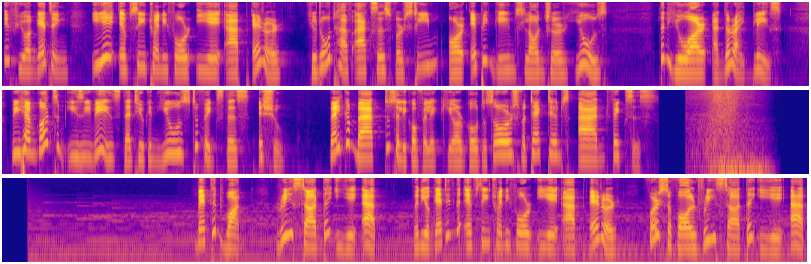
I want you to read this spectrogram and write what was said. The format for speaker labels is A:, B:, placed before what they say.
A: If you are getting EAFC24 EA app error, you don't have access for Steam or Epic Games Launcher use, then you are at the right place. We have got some easy ways that you can use to fix this issue. Welcome back to Silicophilic, your go-to source for tech tips and fixes. Method 1. Restart the EA app. When you're getting the FC24 EA app error, first of all restart the EA app.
